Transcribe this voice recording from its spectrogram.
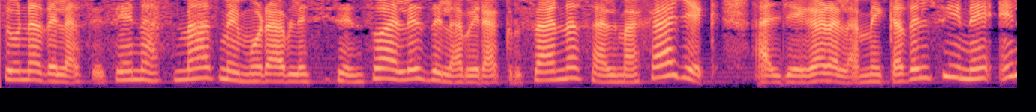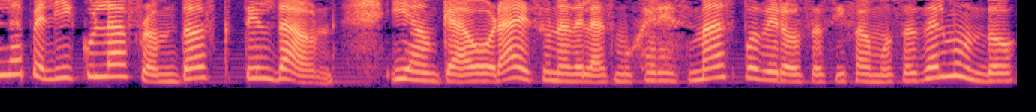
Es una de las escenas más memorables y sensuales de la veracruzana Salma Hayek al llegar a la meca del cine en la película From Dusk Till Dawn. Y aunque ahora es una de las mujeres más poderosas y famosas del mundo,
